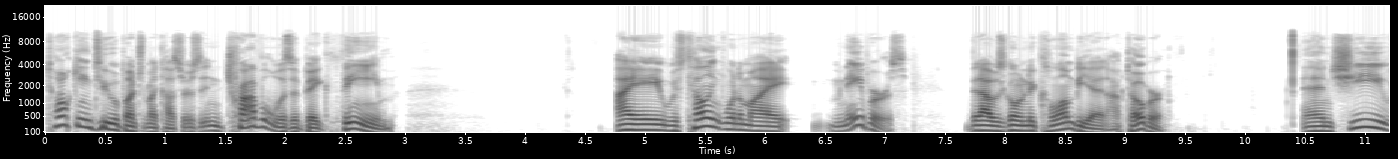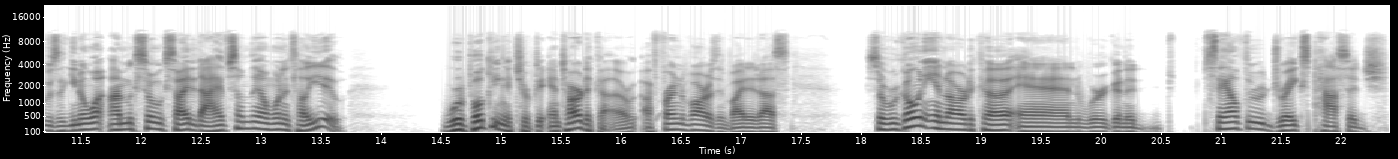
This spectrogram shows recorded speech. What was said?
talking to a bunch of my customers, and travel was a big theme. I was telling one of my neighbors that I was going to Colombia in October. And she was like, you know what? I'm so excited. I have something I want to tell you. We're booking a trip to Antarctica. A friend of ours invited us. So we're going to Antarctica and we're going to sail through Drake's Passage,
